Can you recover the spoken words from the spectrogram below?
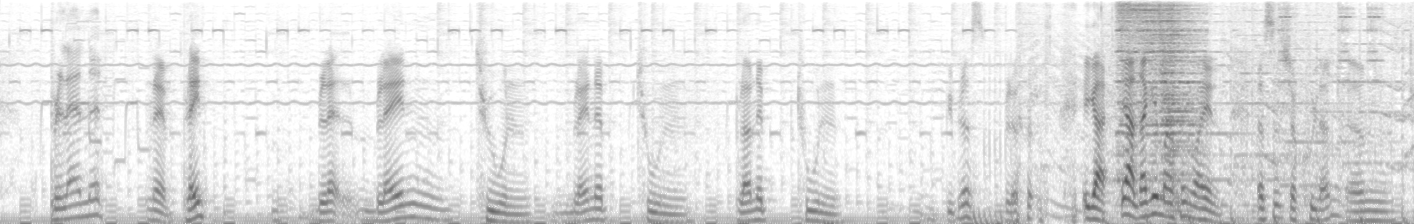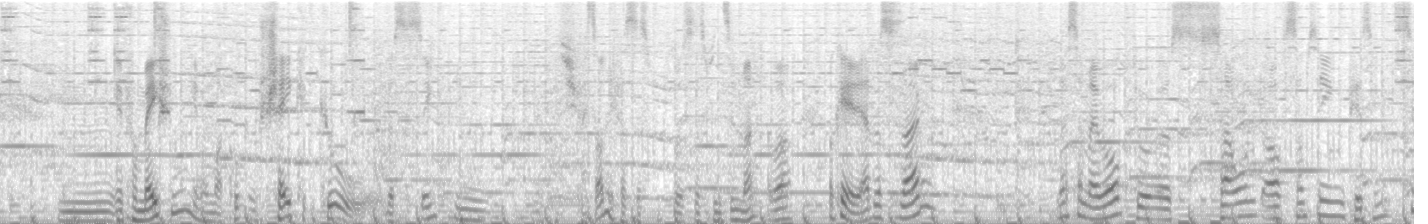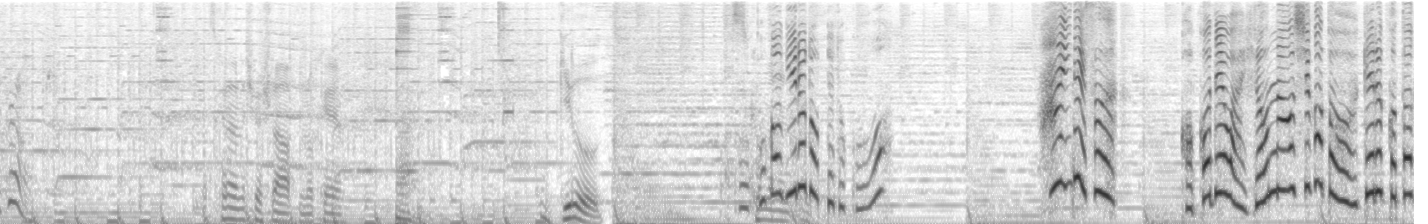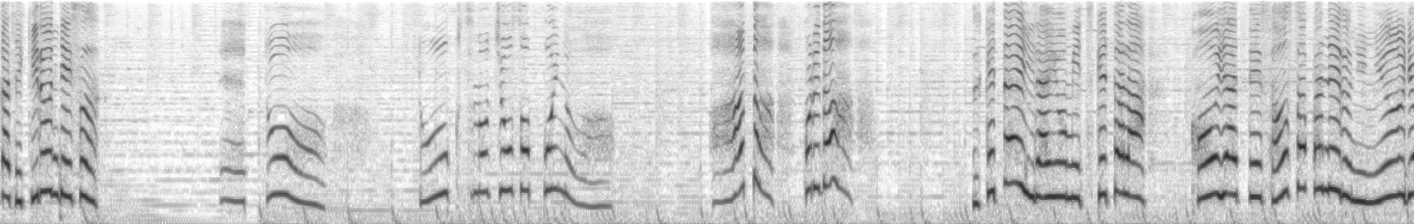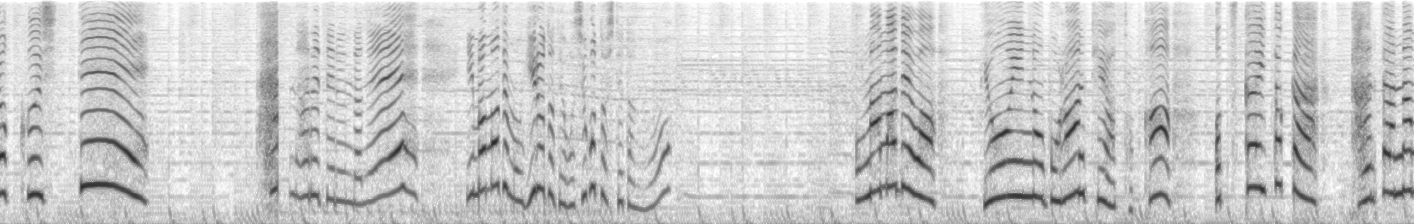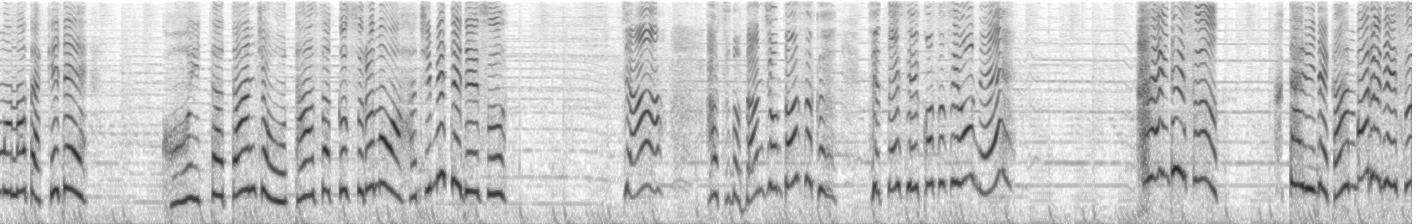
Planet... Ne, Plane... Bla Tune. Blane Tune. Planet Tune. Wie das? Egal. Ja, da gehen wir einfach mal hin. Das hört sich doch cool an. Ähm, hm, Information, gehen wir mal gucken. Shake Go. Das ist irgendwie. Ich weiß auch nicht, was das, was das für einen Sinn macht, aber okay, der hat was zu sagen. Last time I woke to a sound of something piercing the ground. Jetzt kann er nicht mehr schlafen, okay. Guild. ここがギルドってとこはいですここではいろんなお仕事を受けることができるんです えっと洞窟の調査っぽいのは？ああったこれだ。受けたい依頼を見つけたらこうやって操作パネルに入力して。慣れてるんだね。今までもギルドでお仕事してたの？今までは病院のボランティアとかお使いとか簡単なものだけでこういったダンジョンを探索するのは初めてですじゃあ初のダンジョン探索絶対成功させようねはいです二人で頑張るです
